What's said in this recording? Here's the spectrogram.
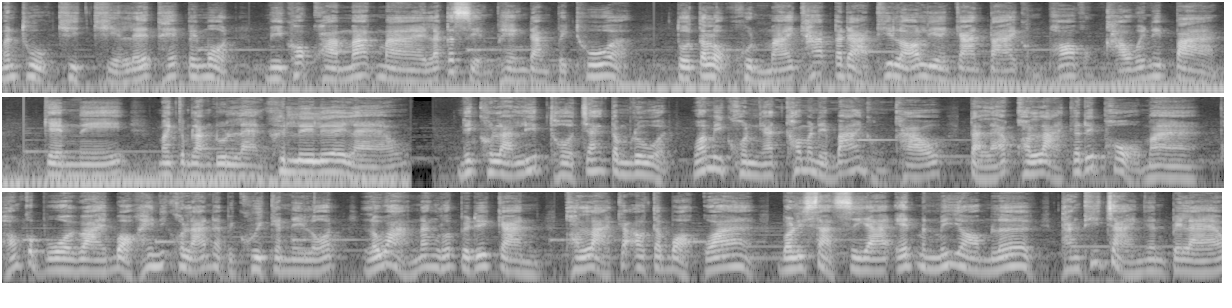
มันถูกขีดเขียนเละเทะไปหมด มีข้อความมากมายแล้วก็เสียงเพลงดังไปทั่ว ตัวตลกขุนไม้คาบกระดาษที่ล้อเลียนการตายของพ่อของเขาไว้ในปาก เกมนี้มันกำลังรุนแรงขึ้นเรื่อย ๆ แล้วนิโคลัสรีบโทรแจ้งตำรวจว่ามีคนงัดเข้ามาในบ้านของเขา แต่แล้วคอนหลาดก็ได้โผล่มา พร้อมกับโวยวายบอกให้นิโคลัสไปคุยกันในรถ ระหว่างนั่งรถไปด้วยกัน คอนหลาดก็เอาแต่บอกว่าบริษัท CRS มันไม่ยอมเลิก ทั้งที่จ่ายเงินไปแล้ว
